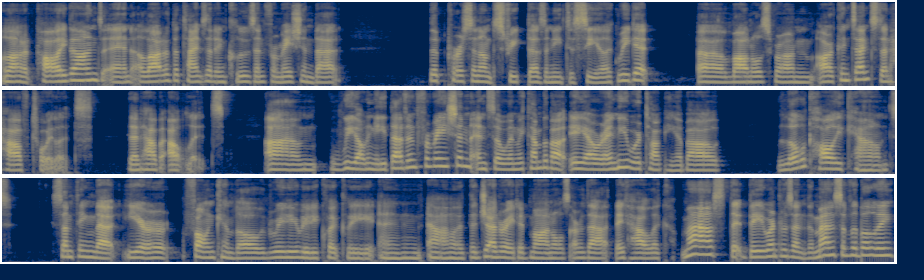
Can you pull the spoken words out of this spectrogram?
a lot of polygons, and a lot of the times it includes information that the person on the street doesn't need to see. Like we get uh, models from architects that have toilets, that have outlets. Um, we all need that information. And so when we talk about ARNE, we're talking about low poly count, something that your phone can load really, really quickly. And uh, the generated models are that they have like mass, that they represent the mass of the building,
